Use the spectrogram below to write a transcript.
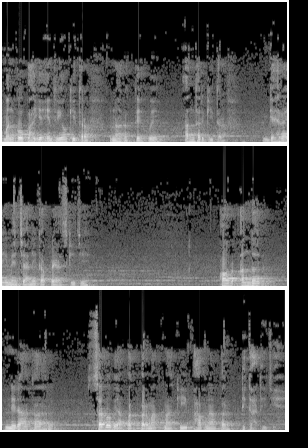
मन को बाह्य इंद्रियों की तरफ़ न रखते हुए, अंदर की तरफ़, गहराई में जाने का प्रयास कीजिए। और अंदर निराकार, सर्वव्यापक परमात्मा की भावना पर टिका दीजिए।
